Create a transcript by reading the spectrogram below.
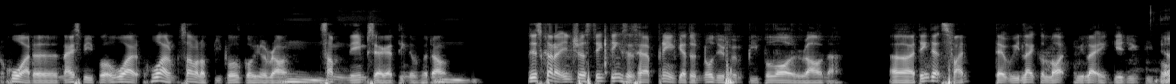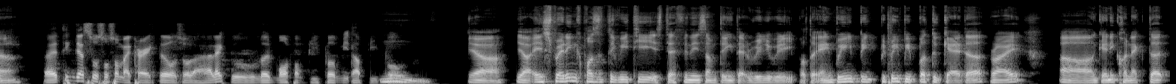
who are the nice people who are who are some of the people going around Mm. some names that I can think of it out Mm. this kind of interesting things is happening. You get to know different people all around. Uh. Uh, I think that's fun. That we like a lot. We like engaging people. Yeah. I think that's also my character also. lah. I like to learn more from people, meet up people. Mm. Yeah, yeah. And spreading positivity is definitely something that really, really important. And bring bring, bring people together, right? Uh, getting connected.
